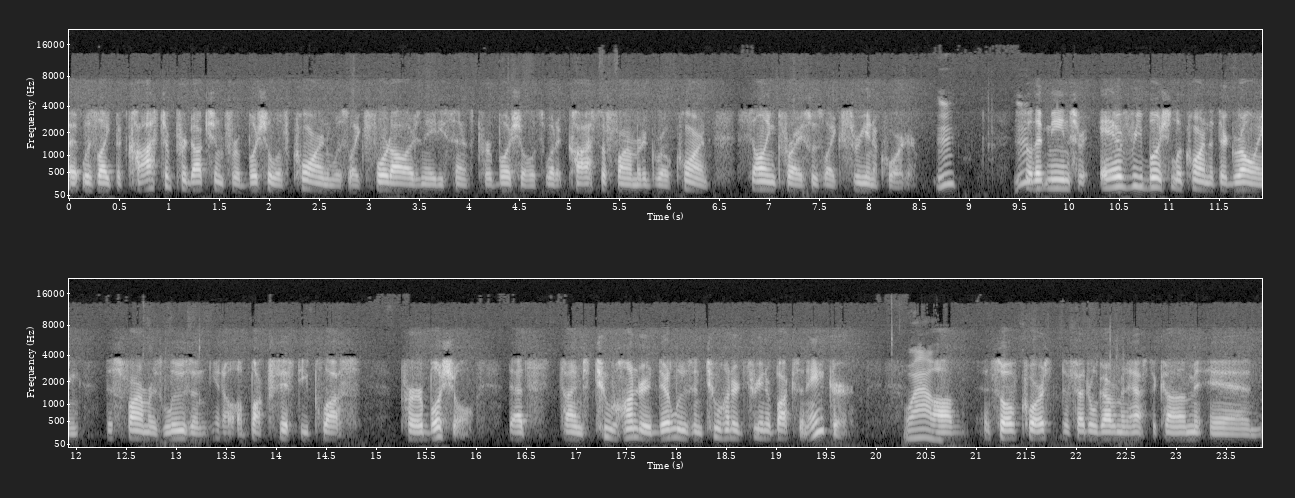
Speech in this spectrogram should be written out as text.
it was like the cost of production for a bushel of corn was like four dollars and eighty cents per bushel. It's what it costs a farmer to grow corn. Selling price was like three and a quarter. Mm. Mm. So that means for every bushel of corn that they're growing, this farmer is losing, you know, a buck fifty plus per bushel. That's times two hundred. They're losing two hundred, three hundred bucks an acre. Wow. Um, and so, of course, the federal government has to come and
